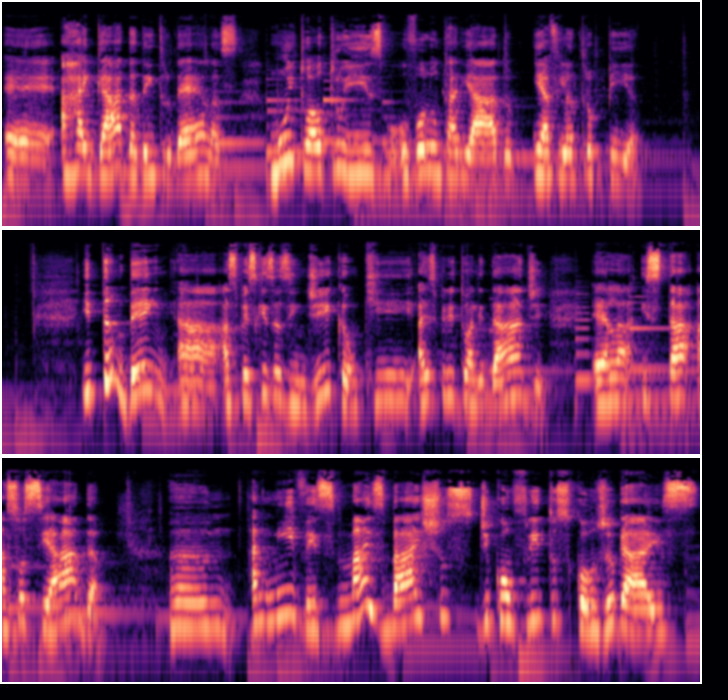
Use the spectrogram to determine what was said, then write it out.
é, arraigada dentro delas muito altruísmo, o voluntariado e a filantropia. E também a, as pesquisas indicam que a espiritualidade ela está associada hum, a níveis mais baixos de conflitos conjugais,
